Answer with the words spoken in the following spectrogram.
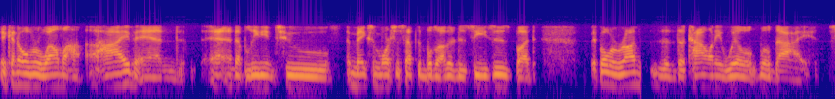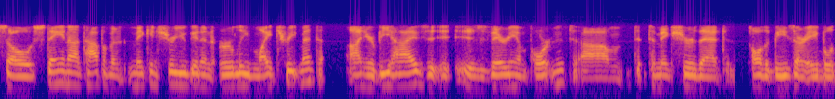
it can overwhelm a, hive and end up leading to makes them more susceptible to other diseases. But if overrun, the, the colony will will die. So staying on top of it, making sure you get an early mite treatment on your beehives is very important um, to, to make sure that all the bees are able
